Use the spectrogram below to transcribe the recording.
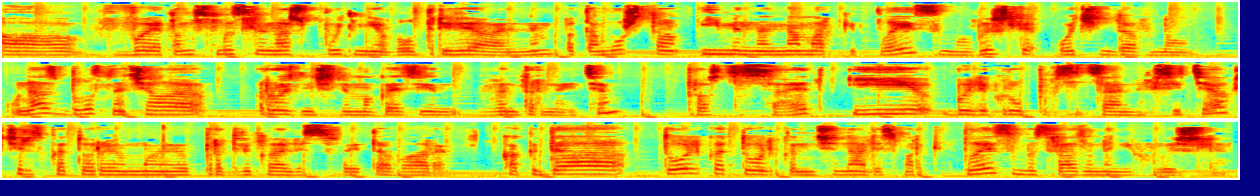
А, в этом смысле наш путь не был тривиальным, потому что именно на маркетплейсы мы вышли очень давно. У нас был сначала розничный магазин в интернете, просто сайт. И были группы в социальных сетях, через которые мы продвигали свои товары. Когда только-только начинались маркетплейсы, мы сразу на них вышли.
